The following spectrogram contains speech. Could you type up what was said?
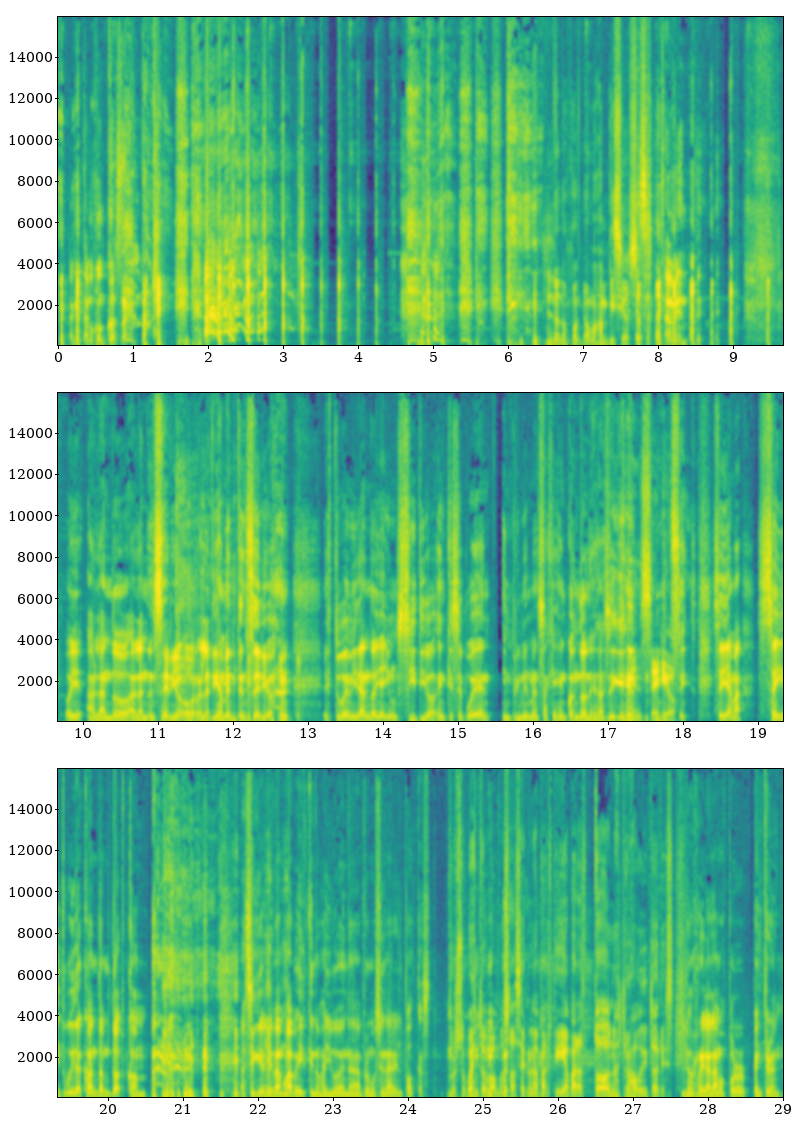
Para que estamos con cosas. No nos pongamos ambiciosos. Exactamente. Oye, hablando, hablando en serio, o relativamente en serio, estuve mirando y hay un sitio en que se pueden imprimir mensajes en condones, así que... ¿En serio? Sí, se llama sayitwithacondom.com. así que les vamos a pedir que nos ayuden a promocionar el podcast. Por supuesto, vamos a hacer una partida para todos nuestros auditores. Los regalamos por Patreon.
